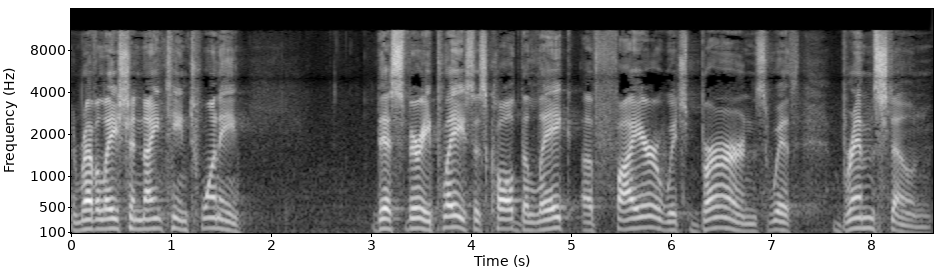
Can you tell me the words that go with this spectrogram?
In Revelation 19 20, this very place is called the lake of fire, which burns with brimstone.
